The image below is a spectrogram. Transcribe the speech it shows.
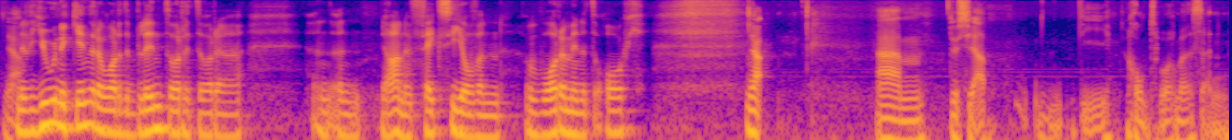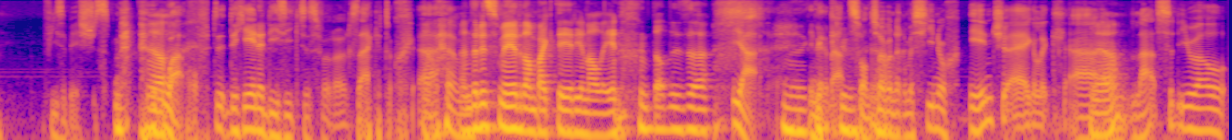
Ja. Miljoenen kinderen worden blind door, door eh, een, een, ja, een infectie of een, een worm in het oog. Ehm, dus ja, die rondwormen zijn vieze beestjes. Ja. Of de, degene die ziektes veroorzaken, toch? Ja. Ehm, En er is meer dan bacteriën alleen. Dat is... eh, ja, de Inderdaad, want we hebben er misschien nog eentje eigenlijk. Een laatste die wel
